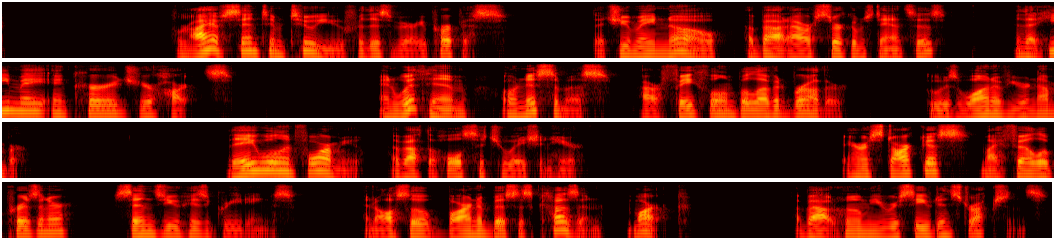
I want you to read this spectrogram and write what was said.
For I have sent him to you for this very purpose, that you may know about our circumstances, and that he may encourage your hearts. And with him Onesimus, our faithful and beloved brother, who is one of your number. They will inform you about the whole situation here. Aristarchus, my fellow prisoner, sends you his greetings, and also Barnabas's cousin, Mark about whom you received instructions.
